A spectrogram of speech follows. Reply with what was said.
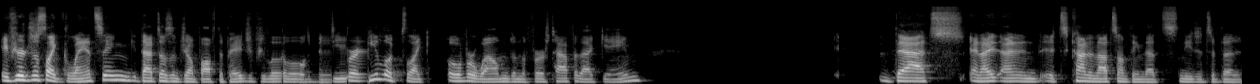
if you're just like glancing, that doesn't jump off the page. If you look a little bit deeper, he looked like overwhelmed in the first half of that game. That's and I and it's kind of not something that's needed to be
